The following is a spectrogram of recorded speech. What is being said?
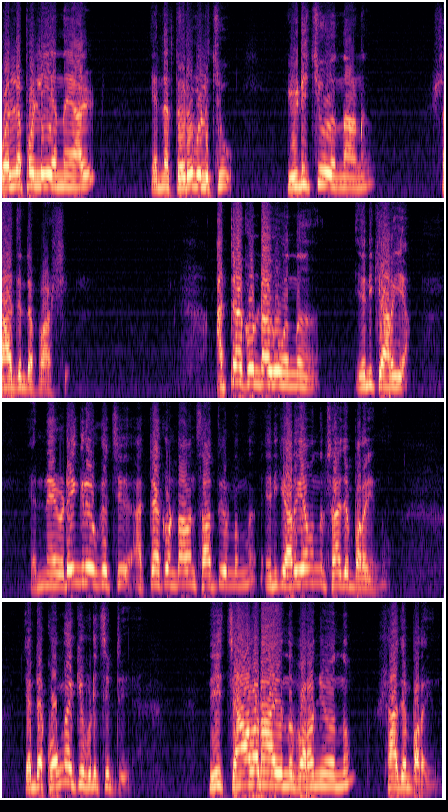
കൊല്ലപ്പള്ളി എന്നയാൾ എന്നെ തെറിവിളിച്ചു ഇടിച്ചു എന്നാണ് ഷാജന്റെ ഭാഷ്യം. അറ്റാക്ക് ഉണ്ടാകുമെന്ന് എനിക്കറിയാം. എന്നെ എവിടെയെങ്കിലുമൊക്കെ വെച്ച് അറ്റാക്ക് ഉണ്ടാവാൻ സാധ്യതയുണ്ടെന്ന് എനിക്കറിയാമെന്ന് ഷാജൻ പറയുന്നു. എന്റെ കൊങ്ങയ്ക്ക് പിടിച്ചിട്ട് നീ ചാവട എന്ന് പറഞ്ഞുവെന്നും ഷാജൻ പറയുന്നു.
